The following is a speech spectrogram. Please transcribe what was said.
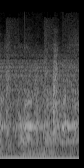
North Glen, Maryland.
